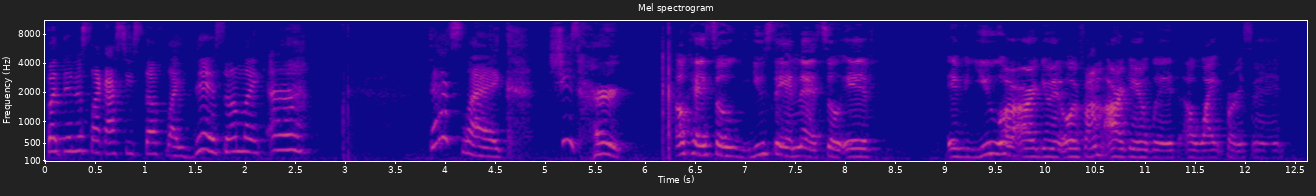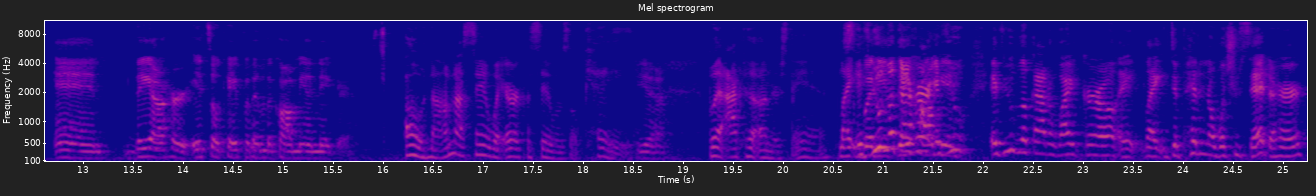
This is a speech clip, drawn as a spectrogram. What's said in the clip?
But then it's like I see stuff like this, and I'm like, uh, that's like she's hurt. Okay, so you saying that. So if if you are arguing or if I'm arguing with a white person and they are hurt, it's okay for them to call me a nigger. Oh no, I'm not saying what Erica said was okay, Yeah. But I could understand. Like if But you if look at her, if me- you if you look at a white girl, eh, like depending on what you said to her,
